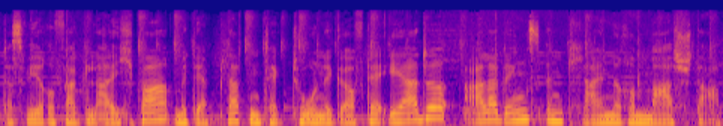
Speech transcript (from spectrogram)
Das wäre vergleichbar mit der Plattentektonik auf der Erde, allerdings in kleinerem Maßstab.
